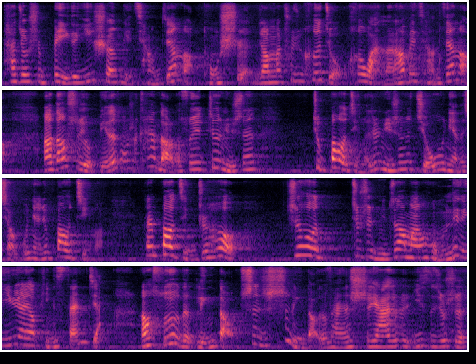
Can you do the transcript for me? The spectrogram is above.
她就是被一个医生给强奸了，同事你知道吗？出去喝酒喝晚了，然后被强奸了，然后当时有别的同事看到了，所以这个女生就报警了。这个女生是九五年的小姑娘，就报警了。但是报警之后，之后就是你知道吗？我们那个医院要评三甲，然后所有的领导甚至市领导就反正施压，就是意思就是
